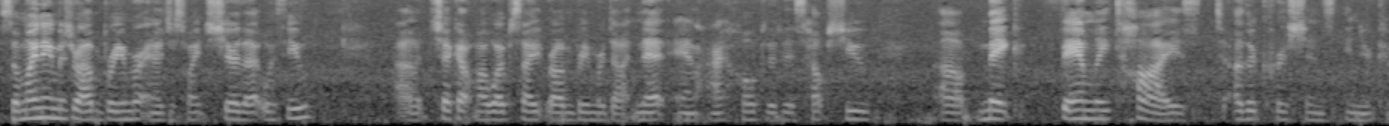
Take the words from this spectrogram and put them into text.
So my name is Robin Bremer and I just wanted to share that with you. Uh, check out my website, robinbremer.net, and I hope that this helps you uh, make family ties to other Christians in your community.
